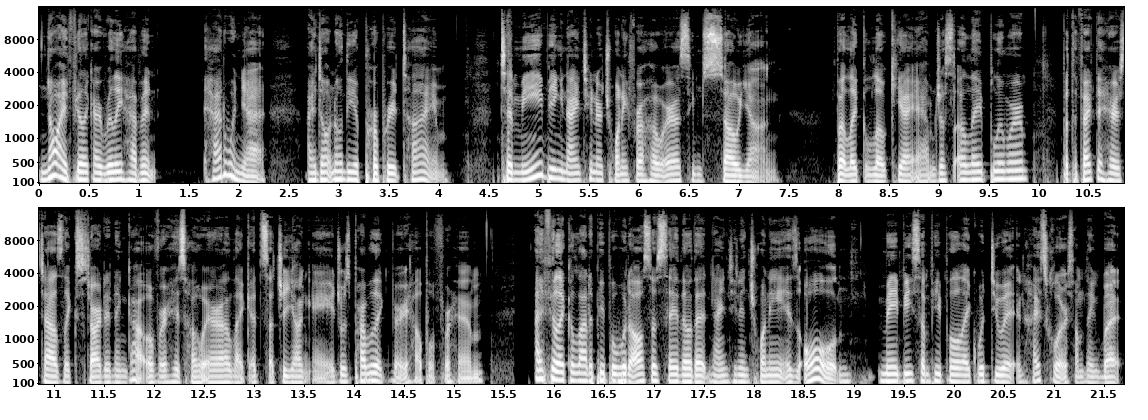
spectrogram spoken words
no, I feel like I really haven't had one yet. I don't know the appropriate time. To me, being 19 or 20 for a hoe era seems so young. But like low key, I am just a late bloomer. But the fact that Harry Styles like started and got over his hoe era like at such a young age was probably like very helpful for him. I feel like a lot of people would also say though that 19 and 20 is old. Maybe some people like would do it in high school or something, but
